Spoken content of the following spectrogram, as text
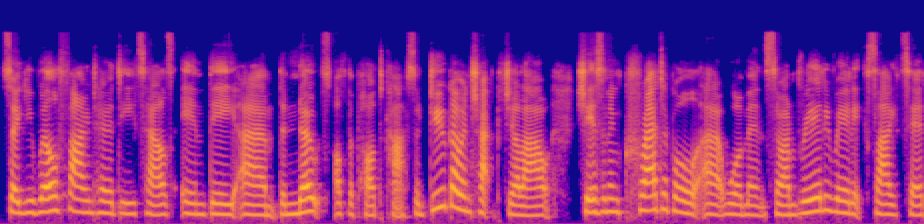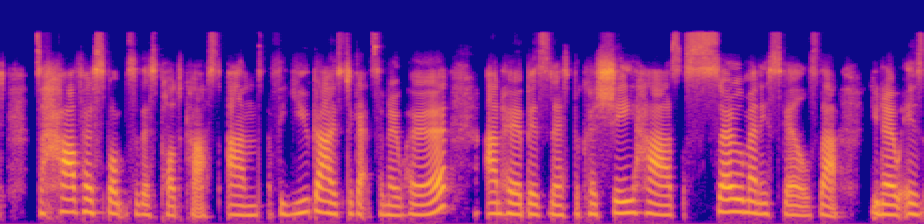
So you will find her details in the um, the notes of the podcast. So do go and check Gill out. She is an incredible uh, woman. So I'm really, really excited to have her sponsor this podcast and for you guys to get to know her and her business because she has so many skills that, you know, is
